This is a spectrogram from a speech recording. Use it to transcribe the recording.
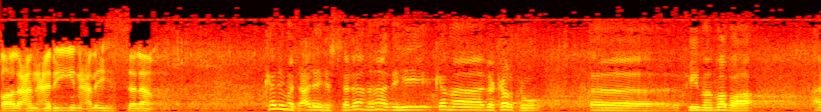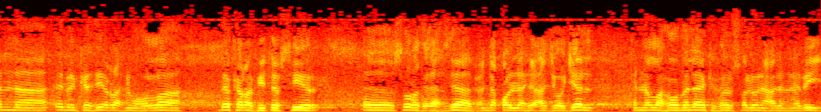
قال عن علي عليه السلام. كلمة عليه السلام هذه كما ذكرت آه، فيما مضى أن ابن كثير رحمه الله ذكر في تفسير آه، سورة الأحزاب عند قول الله عز وجل إن الله وملائكته يصلون على النبي.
